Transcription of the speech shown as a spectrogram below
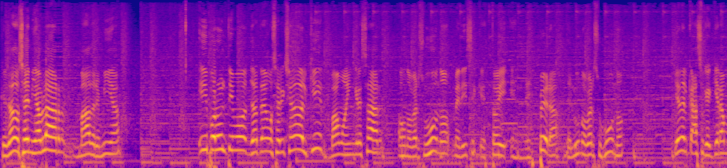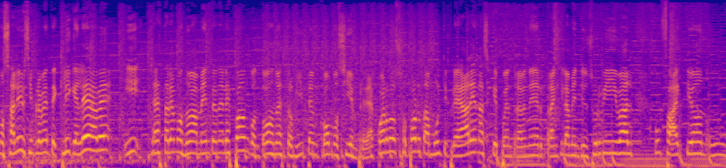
que ya no sé ni hablar, madre mía. Y por último, ya tenemos seleccionado el kit. Vamos a ingresar a 1 versus 1. Me dice que estoy en espera del 1 versus 1. Y en el caso que queramos salir, simplemente clic en Leave y ya estaremos nuevamente en el spawn con todos nuestros ítems como siempre, ¿de acuerdo? Soporta múltiples arenas, así que pueden tener tranquilamente un Survival, un Faction, un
